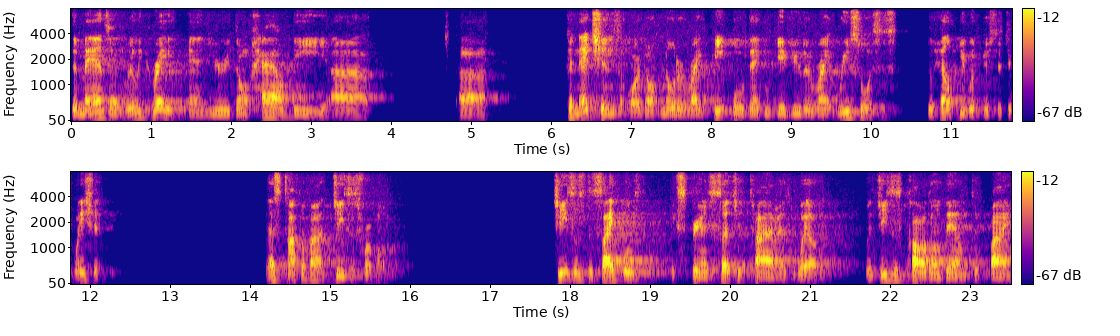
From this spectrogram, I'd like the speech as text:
demands are really great, and you don't have the uh, uh, connections or don't know the right people that can give you the right resources to help you with your situation. Let's talk about Jesus for a moment. Jesus' disciples experienced such a time as well when Jesus called on them to find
